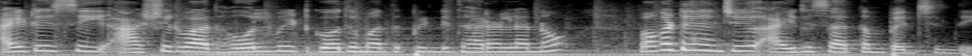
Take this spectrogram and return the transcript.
ఐటీసీ ఆశీర్వాద్ హోల్ వీట్ గోధుమ పిండి ధరలను ఒకటి నుంచి ఐదు శాతం పెంచింది.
